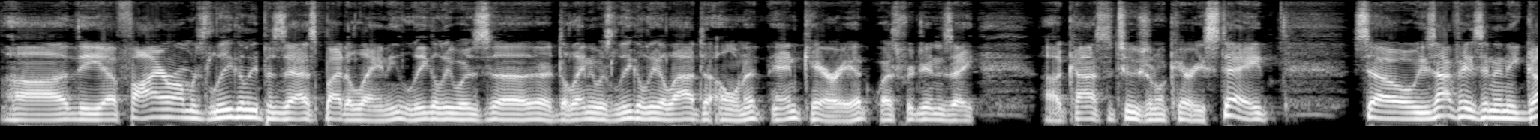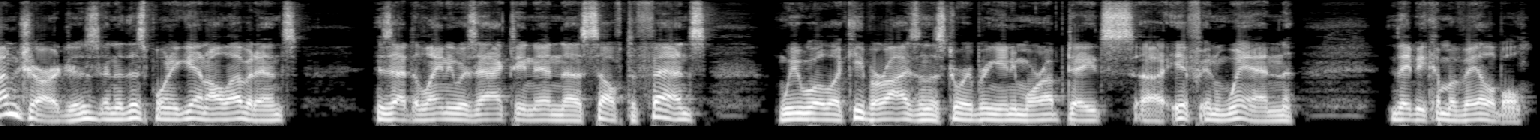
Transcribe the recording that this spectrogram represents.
Uh, the uh, firearm was legally possessed by Delaney. Legally was uh, Delaney was legally allowed to own it and carry it. West Virginia is a uh, constitutional carry state, so he's not facing any gun charges. And at this point, again, all evidence is that Delaney was acting in uh, self defense. We will uh, keep our eyes on the story, bring you any more updates if and when they become available.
